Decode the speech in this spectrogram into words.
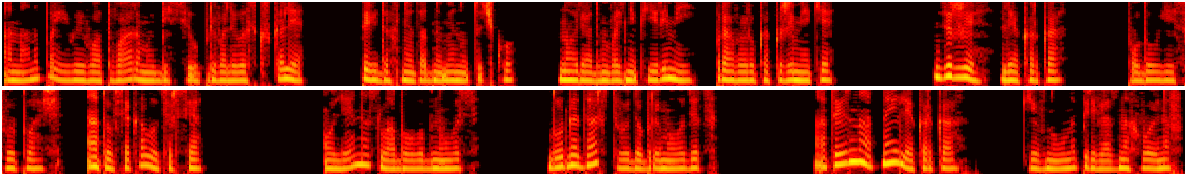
она напоила его отваром и без сил привалилась к скале. Передохнет одну минуточку. Но рядом возник Еремей, правая рука Кожемяки. «Держи, лекарка», — подал ей свой плащ, — «а то вся колотишься». Олена слабо улыбнулась. «Благодарствую, добрый молодец». «А ты знатная лекарка», — кивнул на перевязанных воинов.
